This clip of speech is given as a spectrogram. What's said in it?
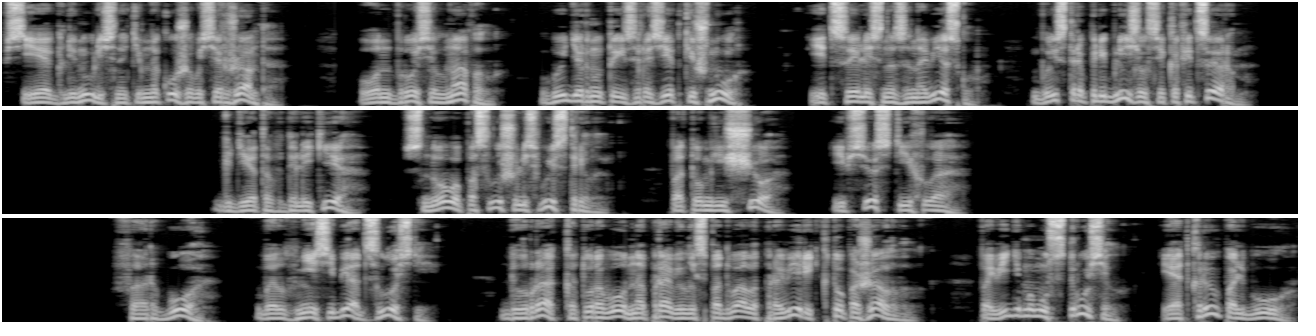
Все оглянулись на темнокожего сержанта. Он бросил на пол выдернутый из розетки шнур и, целясь на занавеску, быстро приблизился к офицерам. Где-то вдалеке снова послышались выстрелы, потом еще, и все стихло. Фарбо был вне себя от злости. Дурак, которого он направил из подвала проверить, кто пожаловал, по-видимому, струсил и открыл пальбу.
